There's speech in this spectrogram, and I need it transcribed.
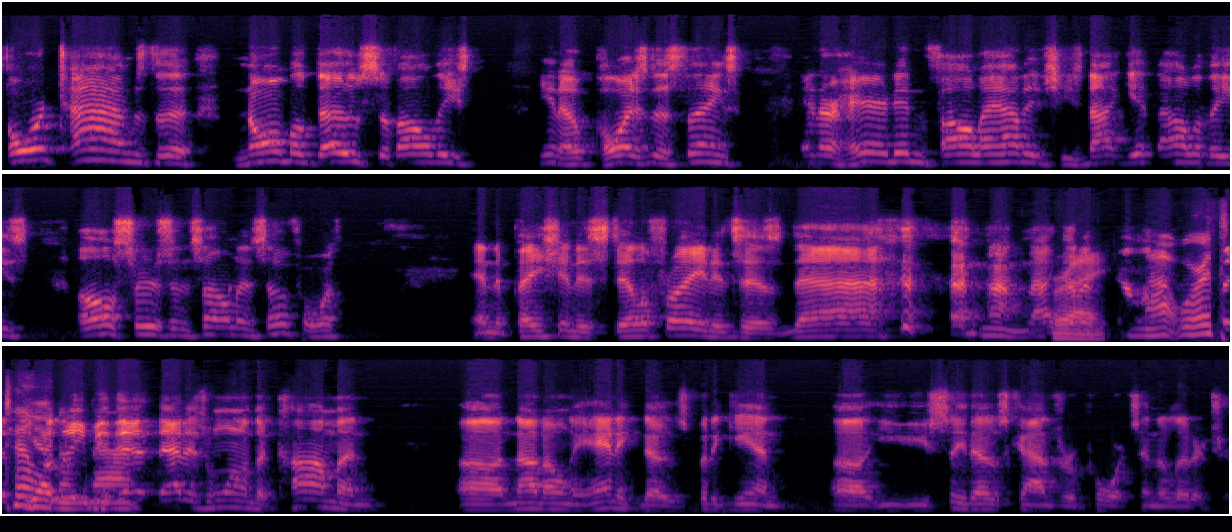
four times the normal dose of all these you know poisonous things and her hair didn't fall out and she's not getting all of these ulcers and so on and so forth and the patient is still afraid and says nah I'm not right. not worth but telling believe me that that is one of the common uh, not only anecdotes but again uh, you, you see those kinds of reports in the literature.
